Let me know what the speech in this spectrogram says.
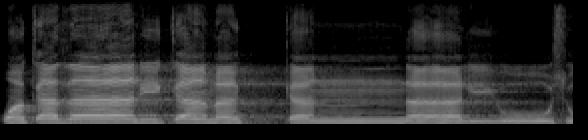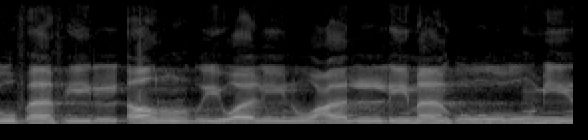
وكذلك مكنا ليوسف في الأرض ولنعلمه من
